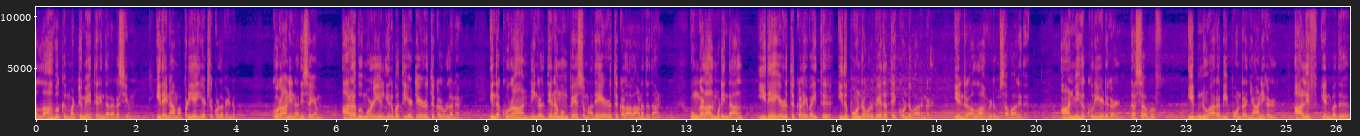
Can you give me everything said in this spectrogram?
அல்லாஹுவுக்கு மட்டுமே தெரிந்த ரகசியம். இதை நாம் அப்படியே ஏற்றுக்கொள்ள வேண்டும். குரானின் அதிசயம் அரபு மொழியில் இருபத்தி எட்டு எழுத்துக்கள் உள்ளன. இந்த குரான் நீங்கள் தினமும் பேசும் அதே எழுத்துக்களால் ஆனதுதான். உங்களால் முடிந்தால் இதே எழுத்துக்களை வைத்து இது போன்ற ஒரு வேதத்தை கொண்டு வாருங்கள் என்று அல்லாஹ் விடும் சவால் இது. ஆன்மீக குறியீடுகள் தசவுஃப் இப்னு அரபி போன்ற ஞானிகள் அலிஃப் என்பது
